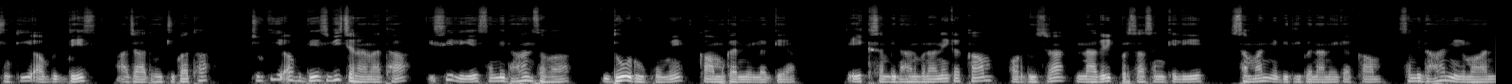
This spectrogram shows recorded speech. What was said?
क्योंकि अब देश आज़ाद हो चुका था क्योंकि अब देश भी चलाना था, इसीलिए संविधान सभा दो रूपों में काम करने लग गया। एक संविधान बनाने का काम और दूसरा नागरिक प्रशासन के लिए सामान्य विधि बनाने का काम संविधान निर्माण,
